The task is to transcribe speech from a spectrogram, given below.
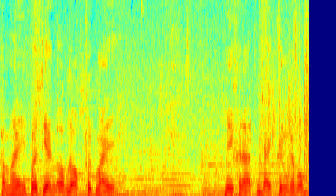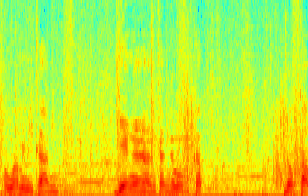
ทำให้เปอร์เซียนออกดอกชุดใหม่ มีขนาดใหญ่ขึ้นครับผม เพราะว่าไม่มีการแย่งอาหารกันครับผมกับดอกเก่า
